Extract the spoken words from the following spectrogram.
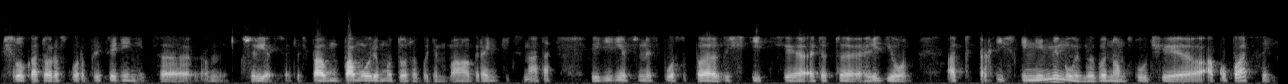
к числу которых скоро присоединится Швеция. То есть по, по морю мы тоже будем а, граничить НАТО. Единственный способ э, защитить этот регион от практически неминуемой в ином случае оккупации,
